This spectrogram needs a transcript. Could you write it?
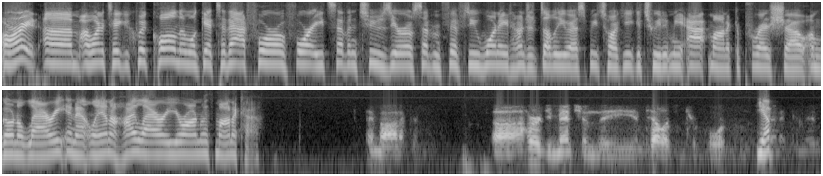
All right. Um, I want to take a quick call and then we'll get to that. 404 872 0750 1 800 WSB Talk. You can tweet at me at Monica Perez Show. I'm going to Larry in Atlanta. Hi, Larry. You're on with Monica. Hey, Monica. Uh, I heard you mention the intelligence report from the Yep. Senate committee.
